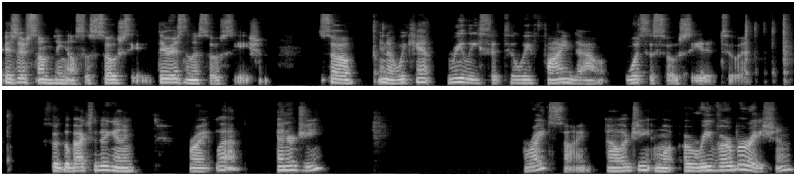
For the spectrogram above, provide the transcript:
Is there something else associated? There is an association. So, you know, we can't release it till we find out what's associated to it. So go back to the beginning. Right, left, energy. Right side, allergy, a reverberation.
